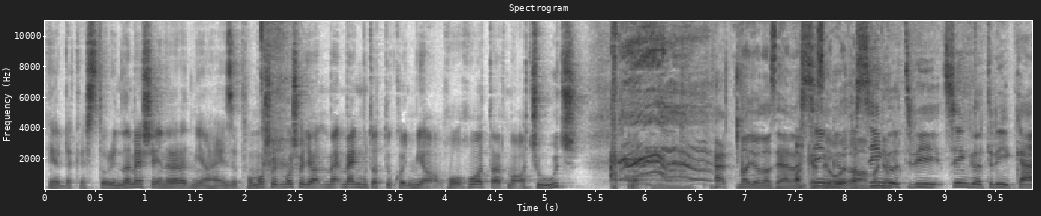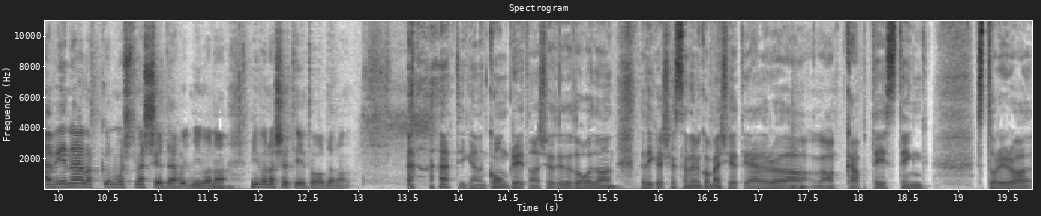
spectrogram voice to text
érdekes sztori. De meséljen veled, mi a helyzet? Most, hogy, most, hogy a, megmutattuk, hogy mi a, hol, hol tart ma a csúcs, Hát nagyon az ellenkező a single, oldalon A single tree, single tree kávénál, akkor most meséld el, hogy mi van a, mi van a sötét oldalon. Hát igen, konkrétan a sötét oldalon. Tehát igazság szerint, amikor meséltél erről a, a cup tasting sztoriról,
